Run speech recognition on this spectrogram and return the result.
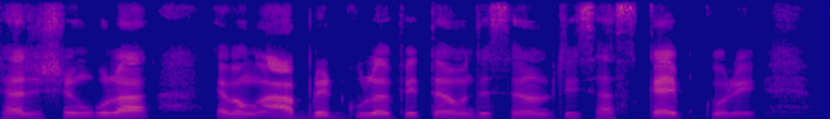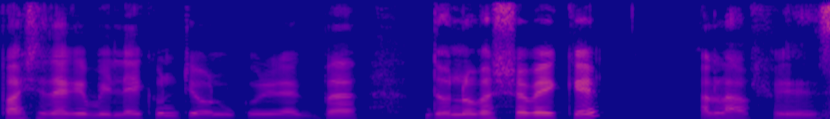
সাজেশনগুলো এবং আপডেটগুলো পেতে আমাদের চ্যানেলটি সাবস্ক্রাইব করে পাশে থাকে বেলাইকনটি অন করে রাখবা। ধন্যবাদ সবাইকে। আল্লাহ হাফিজ।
